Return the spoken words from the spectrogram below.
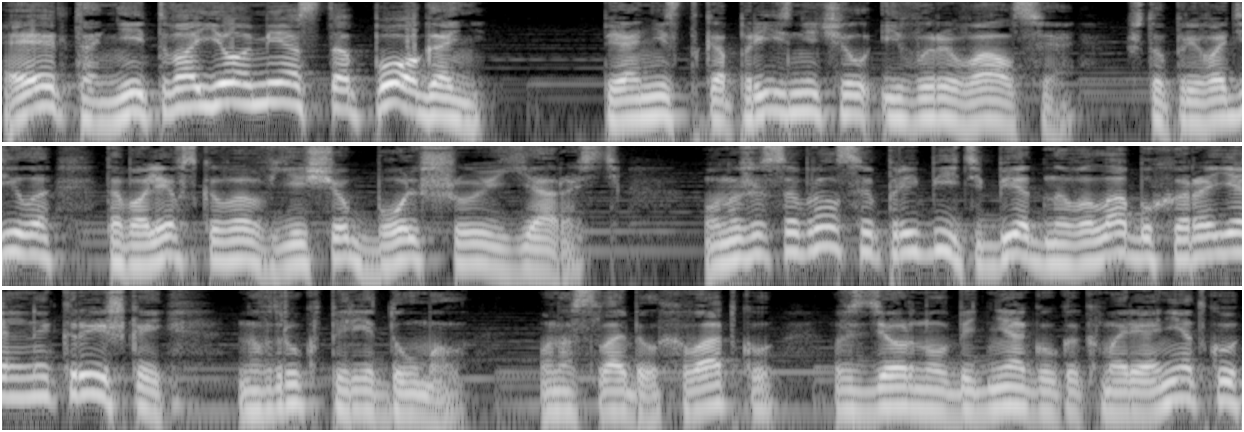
«Это не твое место, погонь!» Пианист капризничал и вырывался, что приводило Тоболевского в еще большую ярость. Он уже собрался прибить бедного лабуха рояльной крышкой, но вдруг передумал. Он ослабил хватку, вздернул беднягу как марионетку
